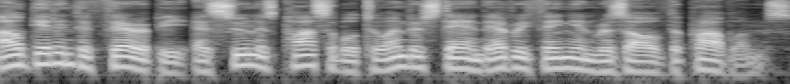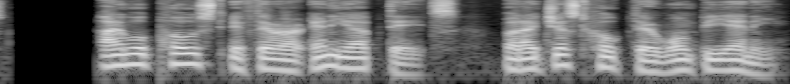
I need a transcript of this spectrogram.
I'll get into therapy as soon as possible to understand everything and resolve the problems. I will post if there are any updates, but I just hope there won't be any.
